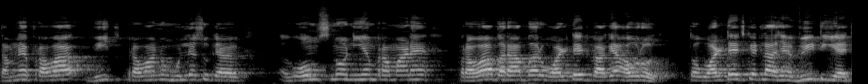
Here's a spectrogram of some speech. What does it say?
તમને પ્રવાહ, વીજ પ્રવાહનું મૂલ્ય શું કહેવાય? ઓમ્સનો નિયમ પ્રમાણે પ્રવાહ બરાબર વોલ્ટેજ ભાગ્યા અવરોધ. તો વોલ્ટેજ કેટલા છે? વીટીએચ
